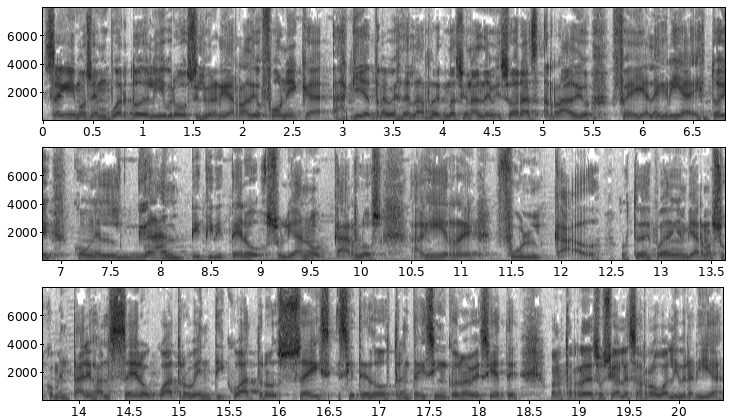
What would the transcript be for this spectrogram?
Seguimos en Puerto de Libros, Librería Radiofónica, aquí a través de la Red Nacional de Emisoras Radio Fe y Alegría. Estoy con el gran titiritero zuliano Carlos Aguirre Fulcado. Ustedes pueden enviarnos sus comentarios al 0424-672-3597 o en nuestras redes sociales arroba librería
